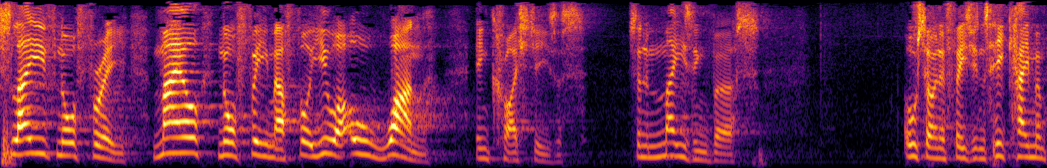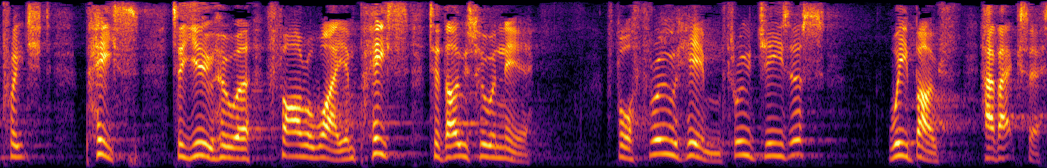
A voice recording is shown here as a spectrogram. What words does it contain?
slave nor free, male nor female, for you are all one in Christ Jesus. It's an amazing verse. Also in Ephesians, he came and preached peace to you who are far away and peace to those who are near. For through him, through Jesus, we both have access.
